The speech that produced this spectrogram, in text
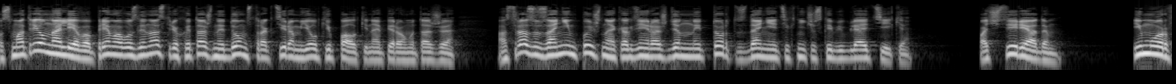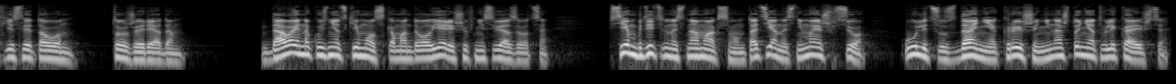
Посмотрел налево, прямо возле нас трехэтажный дом с трактиром елки-палки на первом этаже, а сразу за ним пышное, как день рожденный торт, здание технической библиотеки. Почти рядом. И Морф, если это он, тоже рядом. «Давай на Кузнецкий мост», — скомандовал я, решив не связываться. «Всем бдительность на максимум. Татьяна, снимаешь все. Улицу, здание, крыши, ни на что не отвлекаешься.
